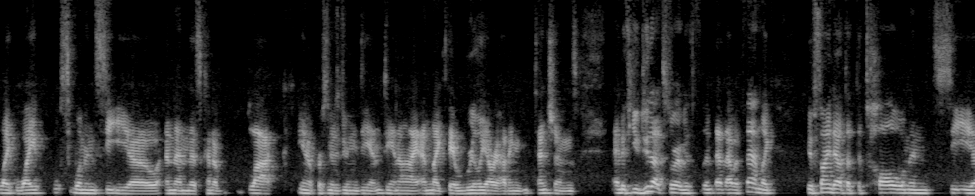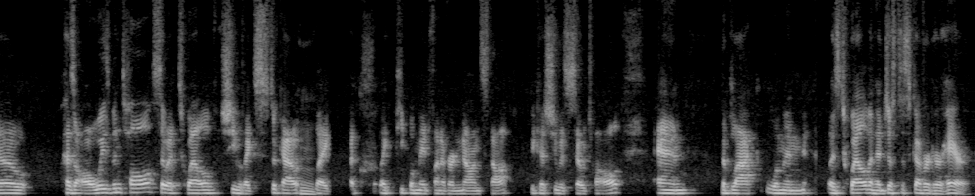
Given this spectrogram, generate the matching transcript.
like white woman CEO, and then this kind of black you know person who's doing DN, DNI and like they really are having tensions. And if you do that story with that, that with them, like you find out that the tall woman CEO has always been tall. So at 12, she like stuck out mm. like a, like people made fun of her nonstop because she was so tall. And the black woman was 12 and had just discovered her hair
